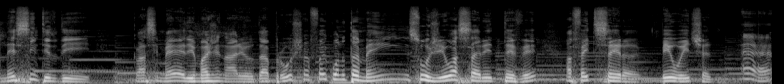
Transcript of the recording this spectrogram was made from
nesse sentido de classe média, imaginário da bruxa, foi quando também surgiu a série de TV A Feiticeira, Bewitched. É,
